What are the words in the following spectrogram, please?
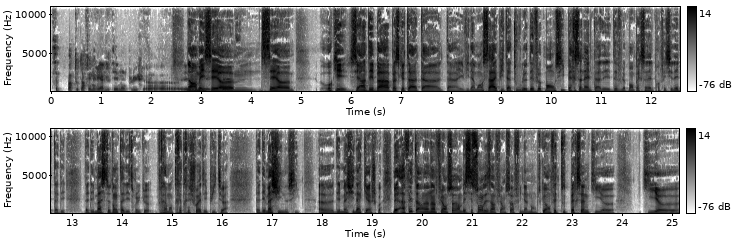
C'est pas tout à fait une réalité non plus. Euh, non, mais c'est c'est Ok, c'est un débat parce que t'as as, as, évidemment ça et puis t'as tout le développement aussi personnel. T'as des développements personnels, professionnels. T'as des t'as des mastodontes, t'as des trucs euh, vraiment très très chouettes. Et puis tu as t'as des machines aussi, euh, des machines à cash quoi. Mais en fait, un influenceur, mais ce sont des influenceurs finalement, parce qu'en fait, toute personne qui euh, qui euh,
